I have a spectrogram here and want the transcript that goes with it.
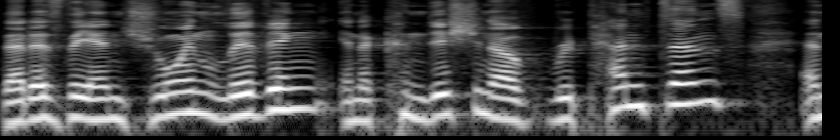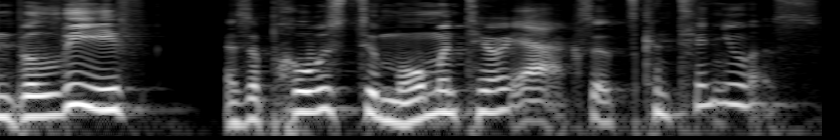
That is, they enjoin living in a condition of repentance and belief as opposed to momentary acts. So it's continuous.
